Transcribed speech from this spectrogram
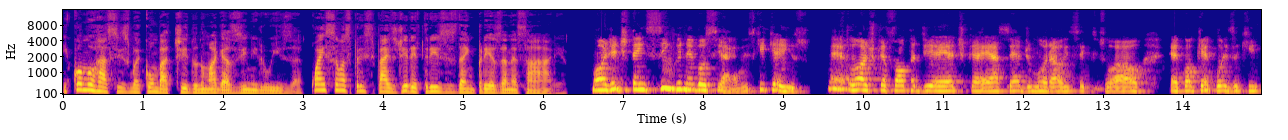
E como o racismo é combatido no Magazine Luiza? Quais são as principais diretrizes da empresa nessa área? Bom, a gente tem cinco negociáveis. O que, que é isso? É, lógico que é falta de ética, é assédio moral e sexual, é qualquer coisa que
